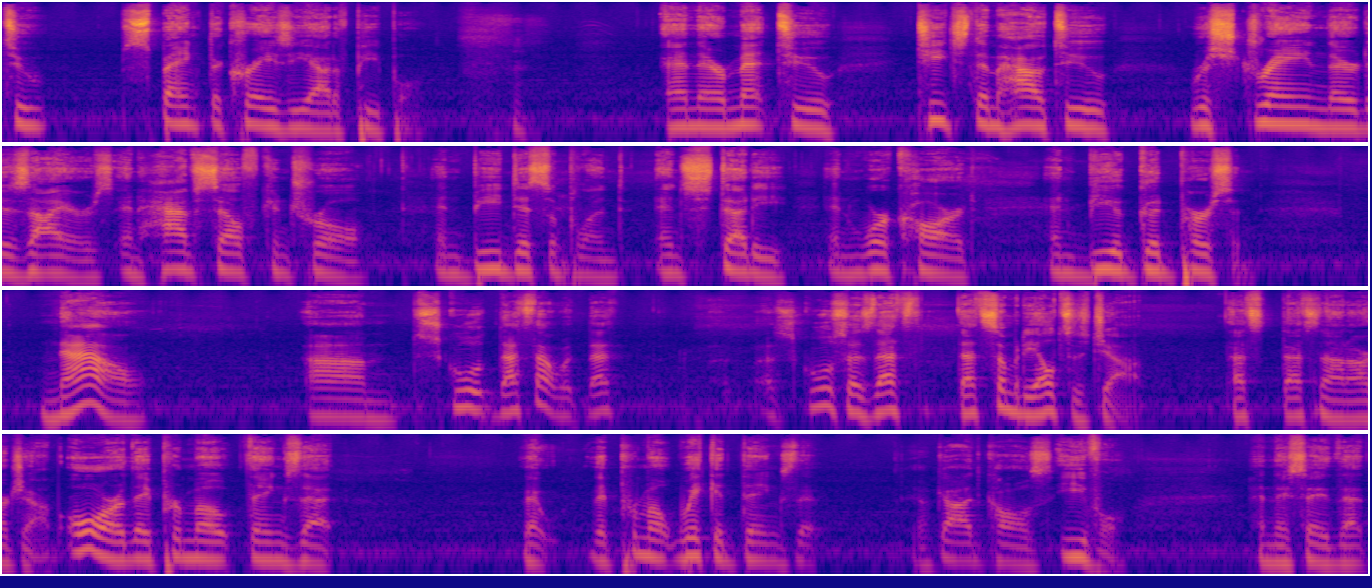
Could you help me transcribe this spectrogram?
to spank the crazy out of people. and they're meant to teach them how to restrain their desires and have self-control and be disciplined and study and work hard and be a good person. Now, um, school that's not what that a school says that's that's somebody else's job. That's that's not our job. Or they promote things that that they promote wicked things that God calls evil, and they say that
